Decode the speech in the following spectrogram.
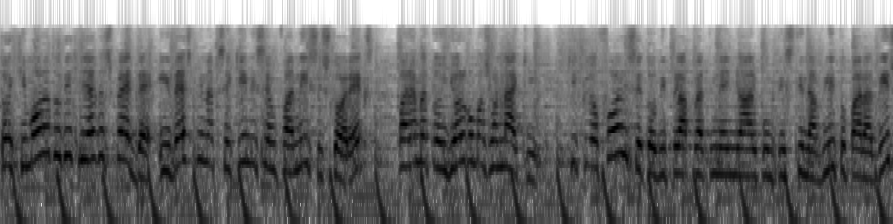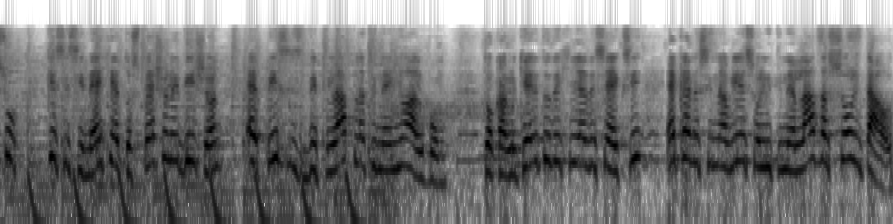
Το χειμώνα του 2005 η Δέσποινα ξεκίνησε εμφανίσεις στο Ρεξ παρά με τον Γιώργο Μαζονάκη. Κυκλοφόρησε το διπλά πλατινένιο άλμπουμ της στην Αυλή του Παραδείσου και στη συνέχεια το Special Edition, επίσης διπλά πλατινένιο άλμπουμ. Το καλοκαίρι του 2006 έκανε συναυλίες όλη την Ελλάδα sold out.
